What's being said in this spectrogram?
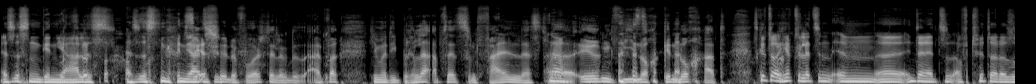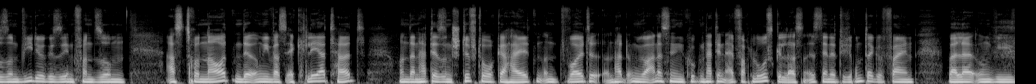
es ist ein geniales, es ist ein Sehr geniales schöne Vorstellung, dass einfach jemand die Brille absetzt und fallen lässt, weil er irgendwie noch genug hat. Es gibt auch, ich habe zuletzt im, im äh, Internet auf Twitter oder so so ein Video gesehen von so einem Astronauten, der irgendwie was erklärt hat und dann hat er so einen Stift hochgehalten und wollte und hat irgendwo anders hingeguckt und hat den einfach losgelassen. Ist der natürlich runtergefallen, weil er irgendwie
